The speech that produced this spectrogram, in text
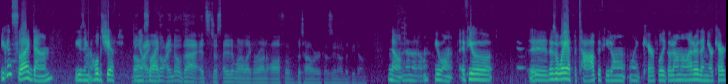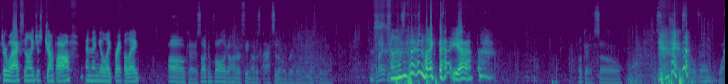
You can slide down using hold the shift No, and you'll I, slide. no, I know that. It's just I didn't want to like run off of the tower because you know that'd be dumb. No, no, no, no. You won't. If you uh, there's a way at the top. If you don't like carefully go down the ladder, then your character will accidentally just jump off, and then you'll like break a leg. Oh, okay. So I can fall like 100 feet and I'll just accidentally break a leg. That's brilliant. I- Something like that. Yeah. Okay, so. let's see, this little thing. What?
